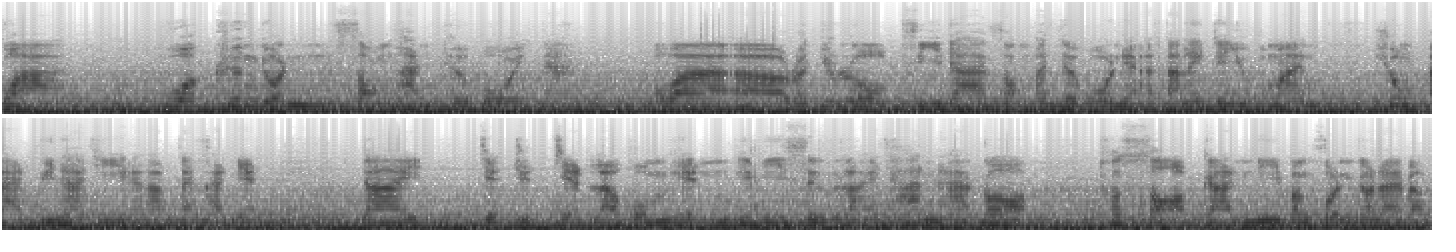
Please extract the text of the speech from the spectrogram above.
กว่าพวกเครื่องยนต์ 2,000 เทอร์โบอีกนะ เพราะว่ารถยุโรปซีดาน 2,000 เทอร์โบเนี่ยอัตราเร่งจะอยู่ประมาณช่วง 8 วินาทีนะครับ แต่คันนี้ได้ 7.7 แล้วผมเห็นพี่ๆสื่อหลายท่านนะฮะก็ทดสอบกันนี่บางคนก็ได้แบบ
